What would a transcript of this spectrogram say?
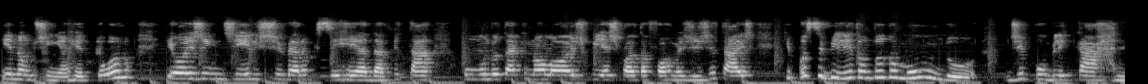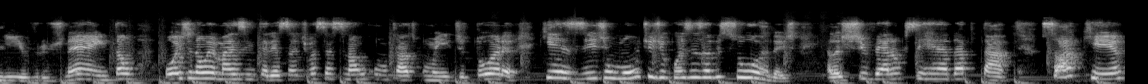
e não tinha retorno, e hoje em dia eles tiveram que se readaptar o mundo tecnológico e as plataformas digitais que possibilitam todo mundo de publicar livros, né? Então, hoje não é mais interessante você assinar um contrato com uma editora que exige um monte de coisas absurdas. Elas tiveram que se readaptar. Só que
